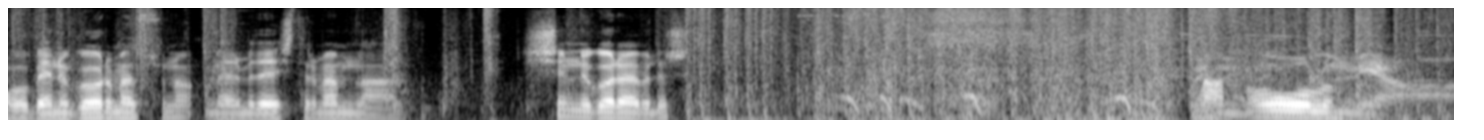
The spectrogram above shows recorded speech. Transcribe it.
O beni görmez şunu. Mermi değiştirmem lazım. Şimdi görebilir. Lan oğlum ya.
